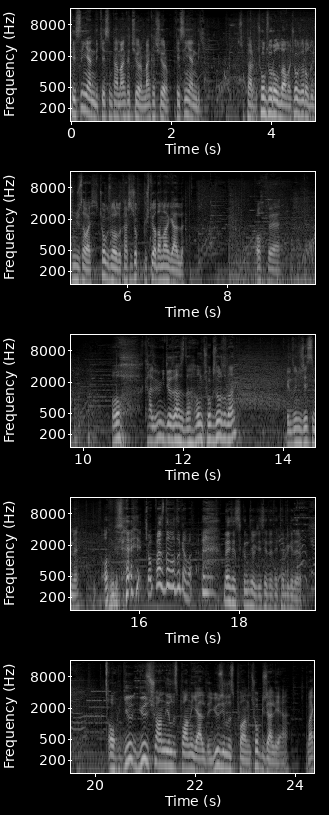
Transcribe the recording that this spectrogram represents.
Kesin yendik kesin tamam ben kaçıyorum ben kaçıyorum. Kesin yendik. Süper çok zor oldu ama çok zor oldu 3. savaş. Çok zor oldu karşı çok güçlü adamlar geldi. Oh be. Oh kalbim gidiyordu az daha. Oğlum çok zordu lan. Yıldız Jesse mi? Oğlum biz çok fazla vurduk ama. Neyse sıkıntı yok Jesse'yi de te- tebrik ederim. Oh yıl- 100 şu an yıldız puanı geldi. 100 yıldız puanı çok güzel ya. Bak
